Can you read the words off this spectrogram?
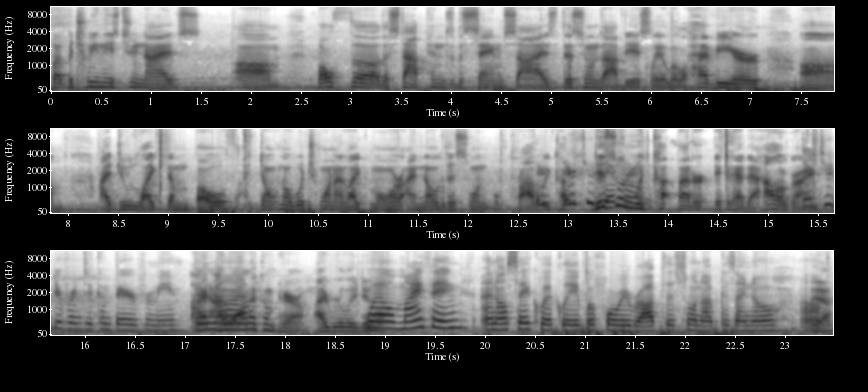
But between these two knives, um, both the the stop pins are the same size. This one's obviously a little heavier. Um, I do like them both. I don't know which one I like more. I know this one will probably They're- cut. they're too this one would cut better if it had that hollow grind. They're too different to compare for me. I, They're not. want to compare them. I really do. Well, my thing, and I'll say quickly before we wrap this one up, because I know um, Yeah,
